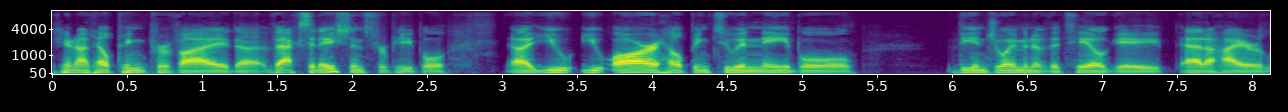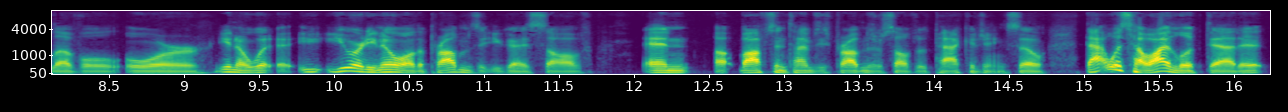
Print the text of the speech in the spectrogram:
you're not helping provide uh, vaccinations for people, uh, you you are helping to enable the enjoyment of the tailgate at a higher level or you know what you already know all the problems that you guys solve and uh, oftentimes these problems are solved with packaging so that was how i looked at it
